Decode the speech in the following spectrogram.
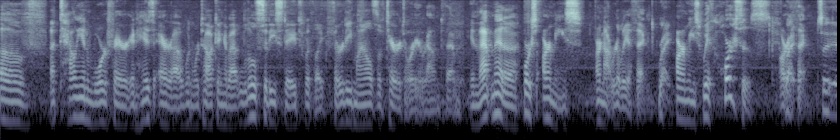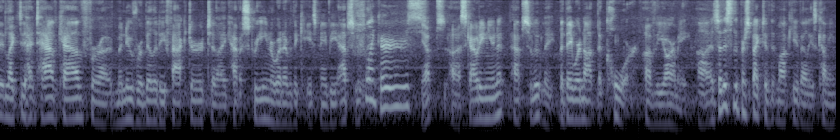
of Italian warfare in his era, when we're talking about little city states with like 30 miles of territory around them, in that meta, horse armies are not really a thing. Right. Armies with horses are a thing. So, uh, like to, to have Cav for a maneuverability factor, to like have a screen or whatever the case may be, absolutely. Flankers. Yep, uh, scouting unit, absolutely. But they were not the core of the army. Uh, and so this is the perspective that Machiavelli is coming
